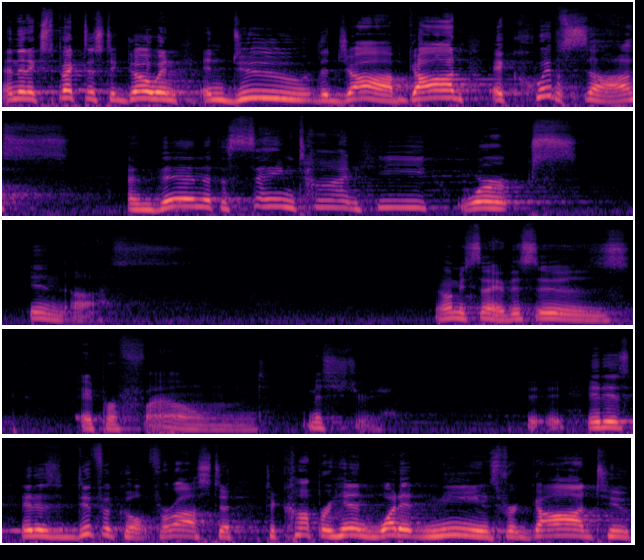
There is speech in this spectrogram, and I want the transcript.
and then expect us to go and, and do the job. God equips us, and then at the same time, He works in us. Now, let me say, this is a profound mystery. It is, it is difficult for us to, to comprehend what it means for God to,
